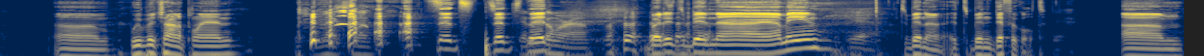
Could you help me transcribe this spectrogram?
Okay. Um, we've been trying to plan next one. since since It'll then, come around. but it's been uh, I mean, yeah. it's been a it's been difficult. Yeah. Um,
